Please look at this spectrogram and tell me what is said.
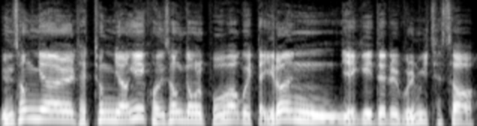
윤석열 대통령이 권성동을 보호하고 있다 이런 얘기들을 물 밑에서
